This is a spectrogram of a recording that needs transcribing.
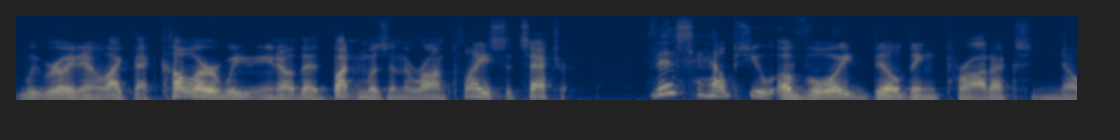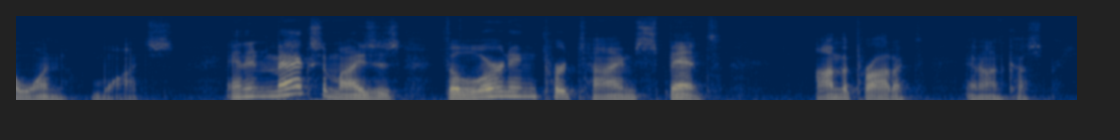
we really didn't like that color, we, you know, the button was in the wrong place, etc. This helps you avoid building products no one wants. And it maximizes the learning per time spent on the product and on customers.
